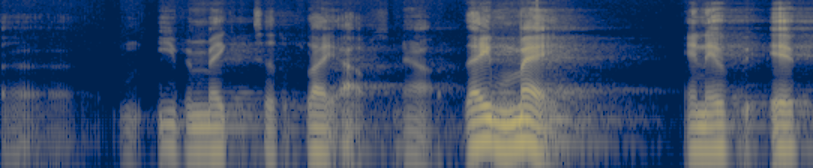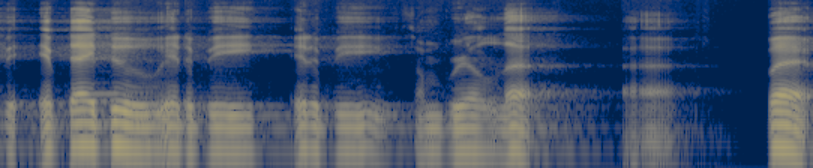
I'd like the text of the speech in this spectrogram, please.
uh, even make it to the playoffs. Now they may, and if if if they do, it'll be it'll be some real luck. Uh, but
